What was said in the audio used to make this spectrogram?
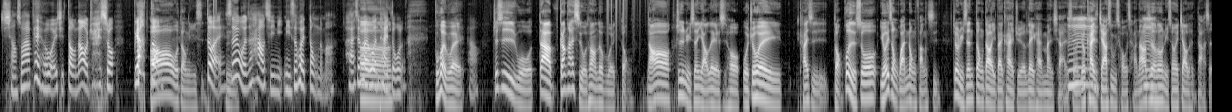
想说他配合我一起动，然后我就会说不要动。哦，我懂你意思。对，嗯所以我就好奇你你是会动的吗？还是会问太呃多了？不 会不会，好，就是我大刚开始我通常都不会动，然后就是女生摇累的时候，我就会开始动，或者说有一种玩弄方式。就女生动到一半开始觉得累，开始慢下来的时候，你就开始嗯加速抽查，然后这时候女生会叫的很大声。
